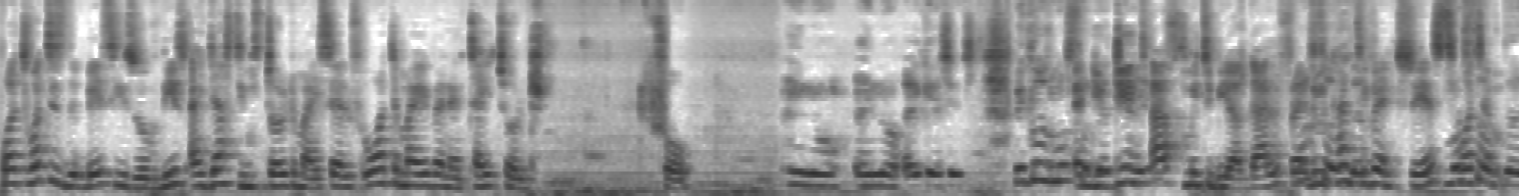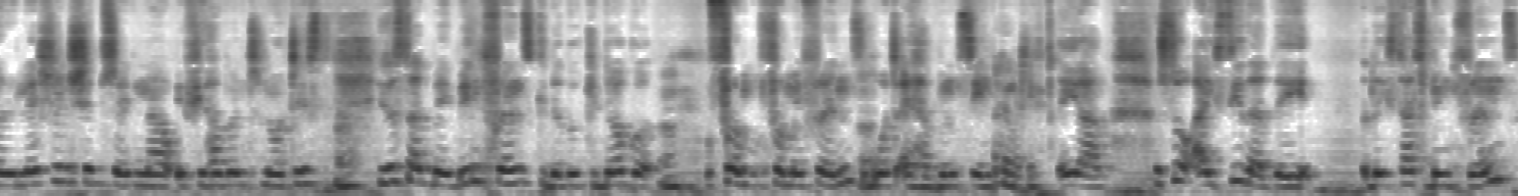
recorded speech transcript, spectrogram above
what what is the basis of this i just installed myself what am i even entitled for I know, I know, I get it. Because most and of you the didn't ask me to be a girlfriend we can't the- even trace most what of am, the relationships right now, if you haven't noticed, hmm? you just start by being friends kidogo kidogo hmm? from from my friends. Hmm? What I have been seeing, Okay. yeah. So I see that they they start being friends.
